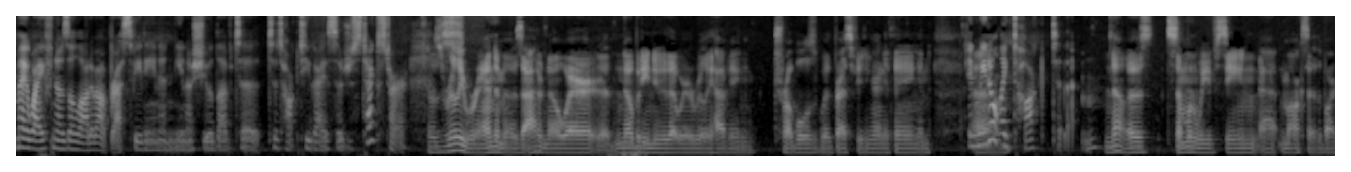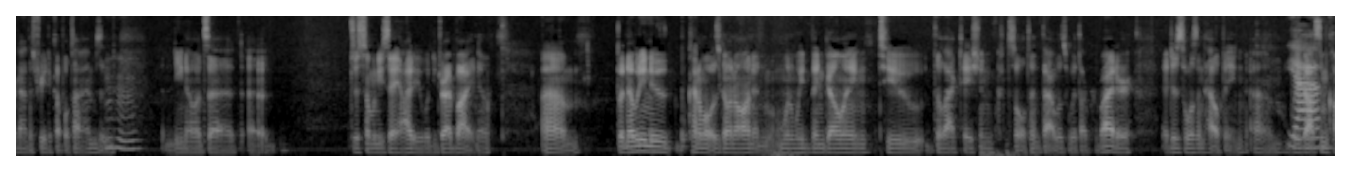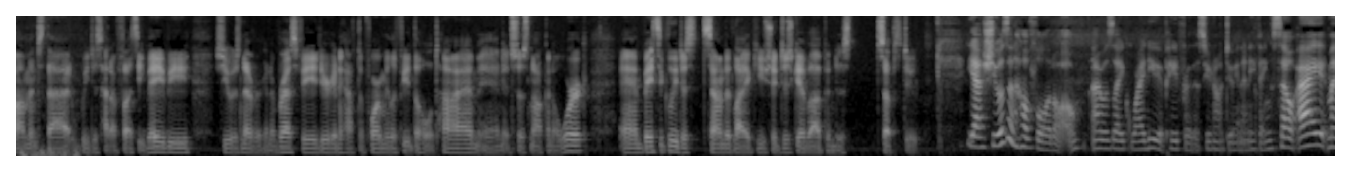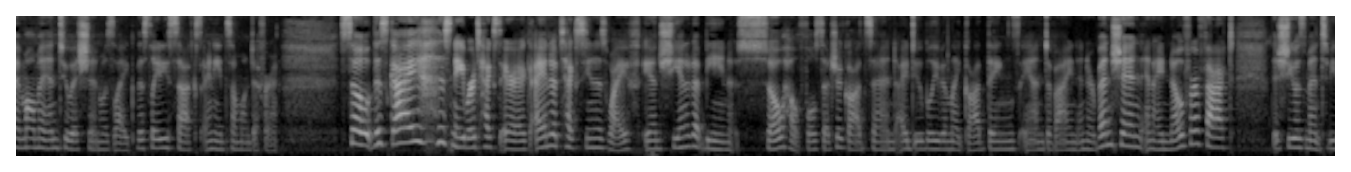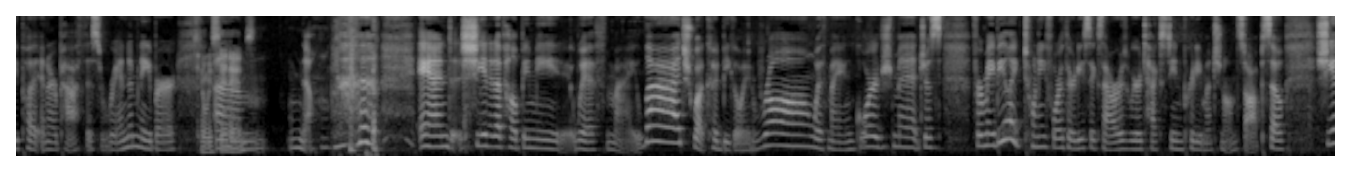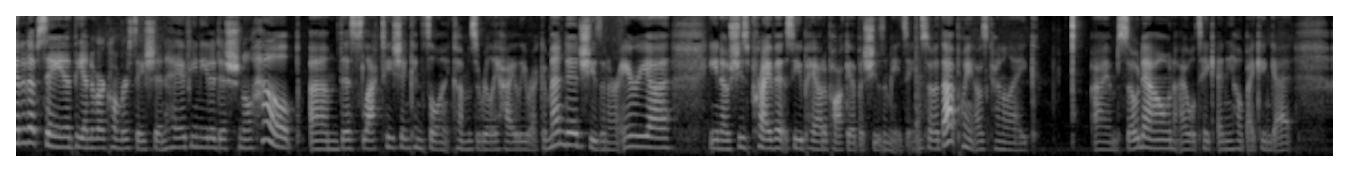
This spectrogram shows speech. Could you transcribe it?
my wife knows a lot about breastfeeding and you know she would love to to talk to you guys so just text her. It was really random. It was out of nowhere. Nobody knew that we were really having troubles with breastfeeding or anything and and we um, don't like talk to them. No it was someone we've seen at moxa the bar down the street a couple times and mm-hmm. you know it's a, a, just someone you say hi to when you drive by you know um, but nobody knew kind of what was going on. And when we'd been going to the lactation consultant that was with our provider, it just wasn't helping. Um, yeah. We got some comments that we just had a fussy baby. She was never going to breastfeed. You're going to have to formula feed the whole time, and it's just not going to work. And basically, just sounded like you should just give up and just substitute. Yeah, she wasn't helpful at all. I was like, "Why do you get paid for this? You're not doing anything." So I, my mama intuition was like, "This lady sucks. I need someone different." So this guy, this neighbor, texts Eric. I ended up texting his wife, and she ended up being so helpful, such a godsend. I do believe in like God things and divine intervention, and I know for a fact that she was meant to be put in our path. This random neighbor. Can we say um, names? No. and she ended up helping me with my latch, what could be going wrong with my engorgement. Just for maybe like 24, 36 hours, we were texting pretty much nonstop. So she ended up saying at the end of our conversation, Hey, if you need additional help, um, this lactation consultant comes really highly recommended. She's in our area. You know, she's private, so you pay out of pocket, but she's amazing. So at that point, I was kind of like, I am so down. I will take any help I can get.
